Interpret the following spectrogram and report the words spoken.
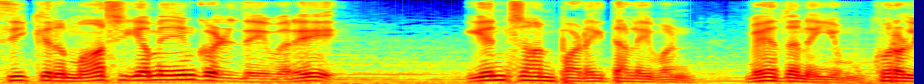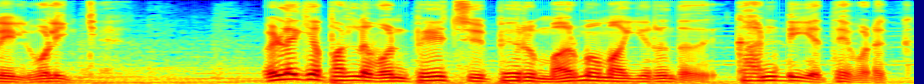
சீக்கிரம் மாற்றி அமையுங்கள் தேவரே என்றான் படைத்தலைவன் வேதனையும் குரலில் ஒலிக்க. இளைய பல்லவன் பேச்சு பெரும் மர்மமாயிருந்தது கண்டியத்தேவனுக்கு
